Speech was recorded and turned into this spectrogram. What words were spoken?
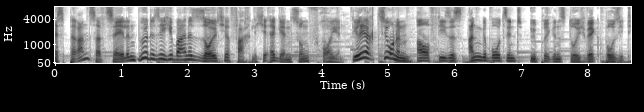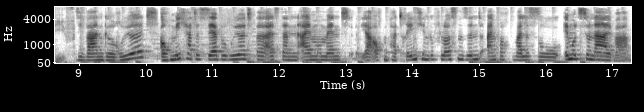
Esperanza zählen, würde sich über eine solche fachliche Ergänzung freuen. Die Reaktionen auf dieses Angebot sind übrigens durchweg positiv. Sie waren gerührt. Auch mich hat es sehr berührt, äh, als dann in einem Moment ja auch ein paar Tränchen geflossen sind, einfach weil es so emotional war.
